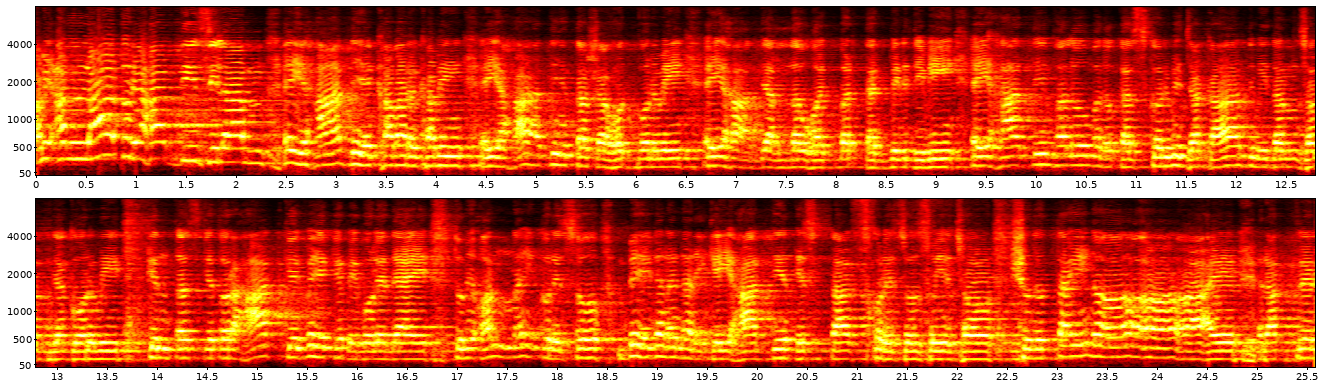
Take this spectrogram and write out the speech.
আমি আল্লাহ তোরে হাত দিয়েছিলাম। এই হাত দিয়ে খাবার খাবি, এই হাত দিয়ে তাসাহত করবি, এই হাত দিয়ে আল্লাহ একবার তাকবির দিবি, এই হাত দিয়ে ভালো ভালো কাজ করবি জাকাত দিবি, দান সদকা করবি। কিন্তু আজকে তোর হাত কেঁপে কেঁপে বলে দেয়, তুমি অন্যায় করেছ, বেগানা নারীকে এই হাত দিয়ে স্টাচ করেছ, শুয়েছ। শুধু তাই নয়, রাত্রের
